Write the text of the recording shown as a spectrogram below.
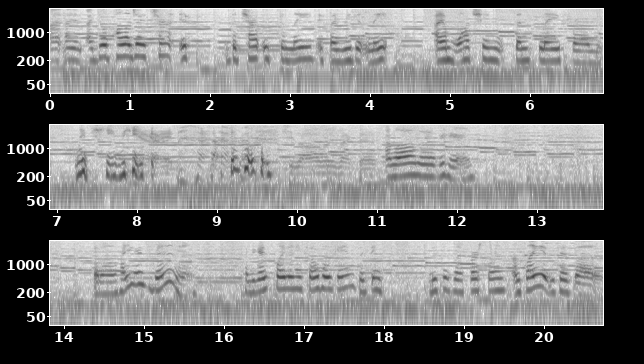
I, I, I do apologize, chat, if the chat is delayed, if I read it late. I am watching Sen play from my TV. Yeah, right. so She's all the way back there. I'm all the way over here. But uh, how you guys been? Have you guys played any Touhou games? I think this is my first one. I'm playing it because uh,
